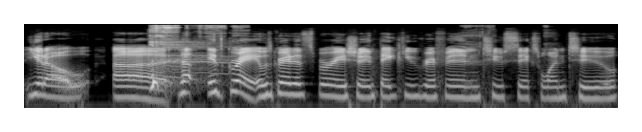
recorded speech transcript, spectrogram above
you know. Uh, that, it's great. It was great inspiration. Thank you, Griffin two six one two.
